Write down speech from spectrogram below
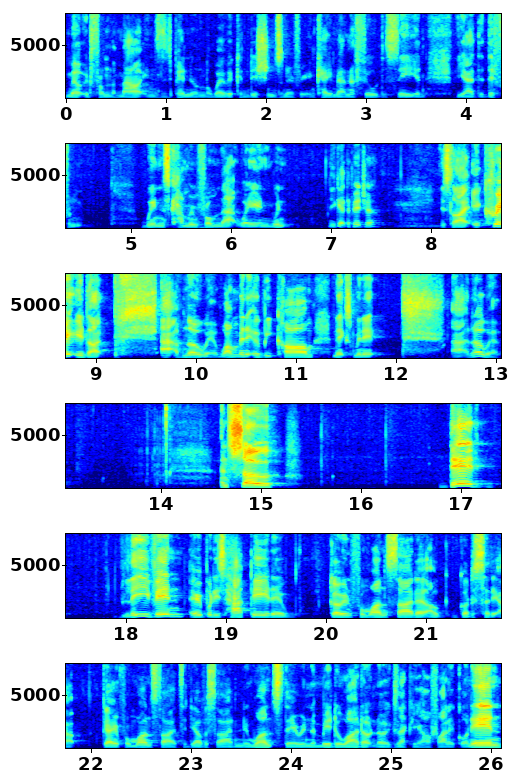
melted from the mountains, depending on the weather conditions and everything, came down and filled the sea, and you had the different winds coming from that way, and wind. You get the picture? It's like it created like psh, out of nowhere. One minute it would be calm, next minute psh, out of nowhere. And so they're leaving, everybody's happy, they're going from one side. I've got to set it up going from one side to the other side, and then once they're in the middle, I don't know exactly how far they've gone in,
